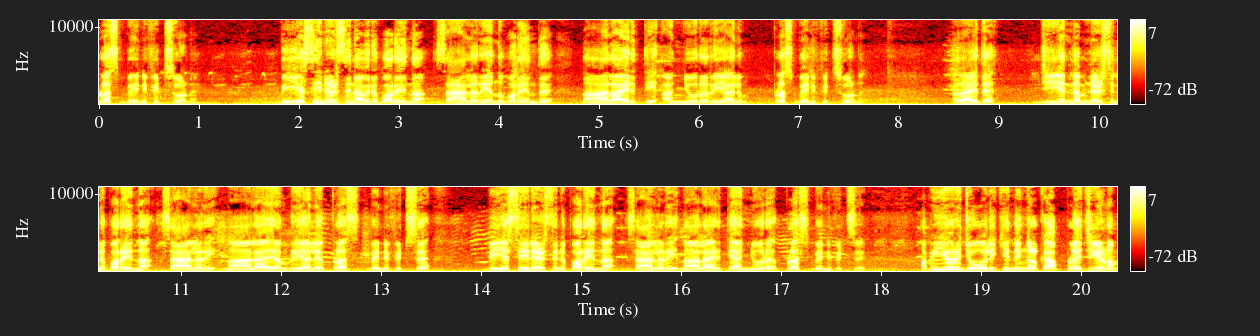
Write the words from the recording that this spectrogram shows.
പ്ലസ് ബെനിഫിറ്റ്സുമാണ് ബി എസ് സി നഴ്സിന് അവർ പറയുന്ന സാലറി എന്ന് പറയുന്നത് നാലായിരത്തി അഞ്ഞൂറ് റിയാലും പ്ലസ് ബെനിഫിറ്റ്സുമാണ്. അതായത് ജി എൻ എം നഴ്സിന് പറയുന്ന സാലറി നാലായിരം riyal plus benefits B S C നഴ്സിന് പറയുന്ന സാലറി നാലായിരത്തി അഞ്ഞൂറ് പ്ലസ് ബെനിഫിറ്റ്സ്. അപ്പോൾ ഈ ഒരു ജോലിക്ക് നിങ്ങൾക്ക് അപ്ലൈ ചെയ്യണം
